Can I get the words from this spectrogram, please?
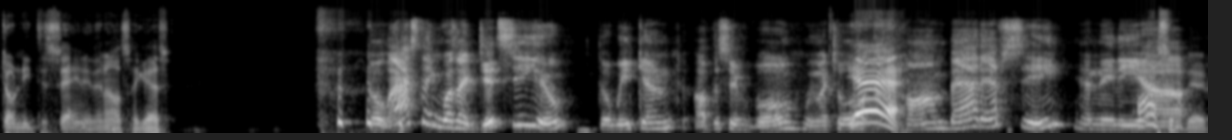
don't need to say anything else, I guess. the last thing was I did see you the weekend of the Super Bowl. We went to a little Yeah. Combat FC and the, the awesome, uh, dude.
